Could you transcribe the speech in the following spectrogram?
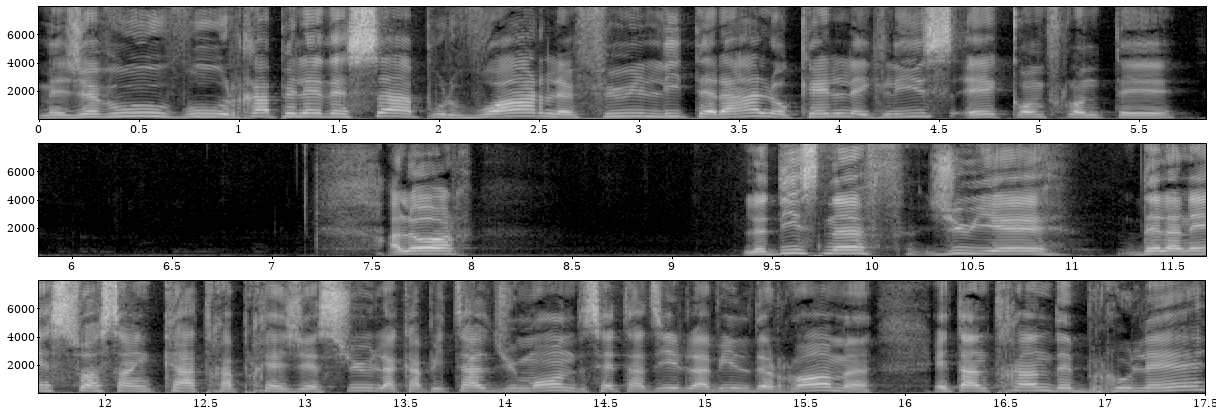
Mais je veux vous rappeler de ça pour voir le feu littéral auquel l'Église est confrontée. Alors, le 19 juillet de l'année 64 après Jésus, la capitale du monde, c'est-à-dire la ville de Rome, est en train de brûler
